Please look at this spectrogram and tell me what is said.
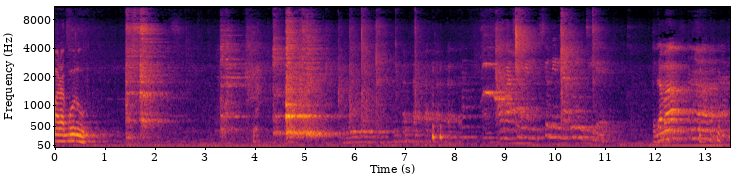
અમારા guru.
